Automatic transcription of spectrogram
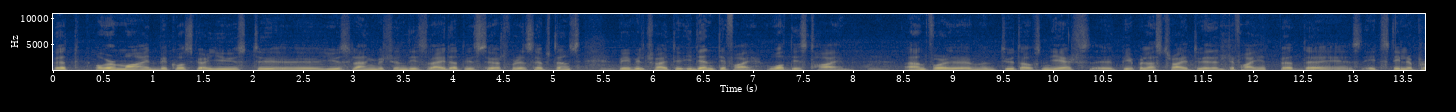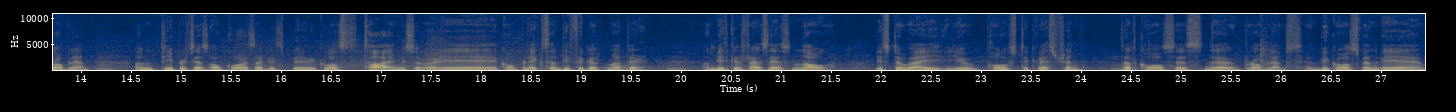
but our mind, because we are used to uh, use language in this way, that we search for a substance, we will try to identify what is time. And for um, 2000 years, uh, people have tried to identify it, but uh, it's, it's, still a problem. And people says, of course, that is because time is a very complex and difficult matter. And Wittgenstein says, no, it's the way you pose the question that causes the problems. Because when we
